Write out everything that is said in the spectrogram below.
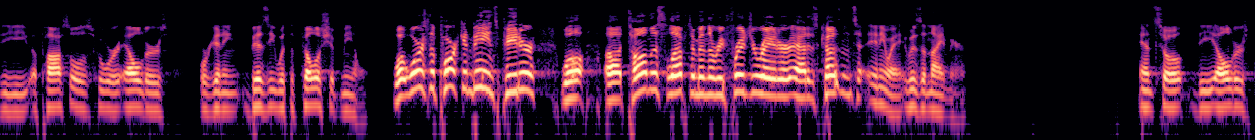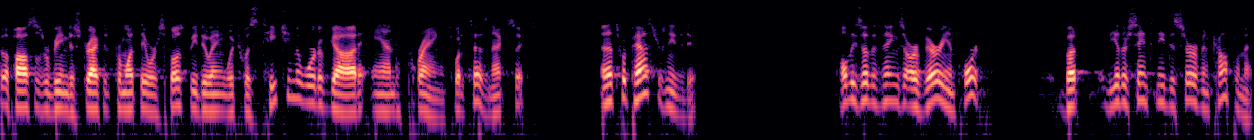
the apostles who were elders were getting busy with the fellowship meal. Well, where's the pork and beans, Peter? Well, uh, Thomas left them in the refrigerator at his cousin's. Anyway, it was a nightmare. And so the elders, apostles, were being distracted from what they were supposed to be doing, which was teaching the Word of God and praying. That's what it says in Acts 6. And that's what pastors need to do. All these other things are very important, but the other saints need to serve and complement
